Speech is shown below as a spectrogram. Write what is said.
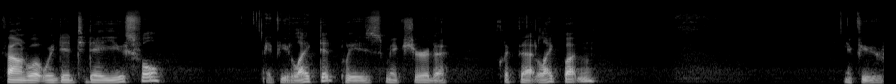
found what we did today useful. If you liked it, please make sure to click that like button if you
